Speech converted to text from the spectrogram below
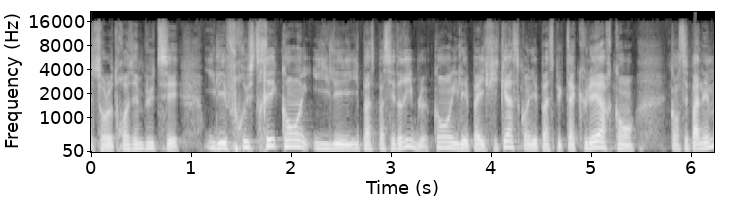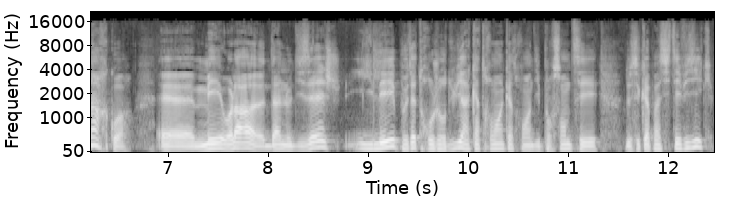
sur le troisième but. C'est il est frustré quand il est il passe pas ses dribbles, quand il est pas efficace, quand il est pas spectaculaire, quand quand c'est pas Neymar, quoi. Euh, mais voilà, Dan le disait, il est peut-être aujourd'hui à 80-90% de ses, de ses capacités physiques.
